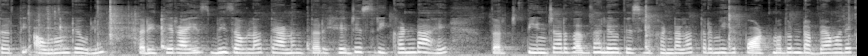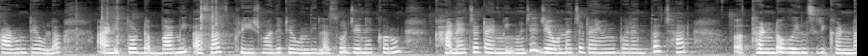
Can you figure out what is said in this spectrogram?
तर ती आवरून ठेवली. तर इथे राईस भिजवला त्यानंतर हे जे श्रीखंड आहे तर तीन चार तास झाले होते श्रीखंडाला तर मी हे पॉटमधून डब्यामध्ये काढून ठेवलं आणि तो डब्बा मी असाच फ्रीजमध्ये ठेवून दिला. सो जेणेकरून खाण्याच्या टायमिंग म्हणजे जेवणाच्या टायमिंगपर्यंत छान थंड होईल श्रीखंड.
